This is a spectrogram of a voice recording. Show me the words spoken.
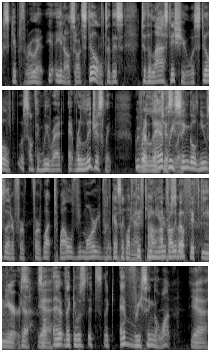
skipped through it. You know, so it's still to this to the last issue was still was something we read eh, religiously. We've read every single newsletter for, for what twelve more? I guess like what Yeah, fifteen uh, years? probably or so? about 15 years. Yeah. Yeah. So like it was. It's like every single one. Yeah.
